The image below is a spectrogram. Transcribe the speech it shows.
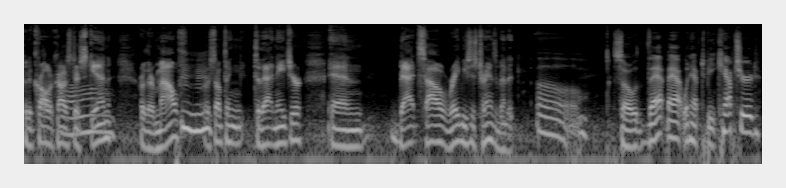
could have crawled across their skin oh. or their mouth mm-hmm. or something to that nature, and that's how rabies is transmitted. Oh, So that bat would have to be captured,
